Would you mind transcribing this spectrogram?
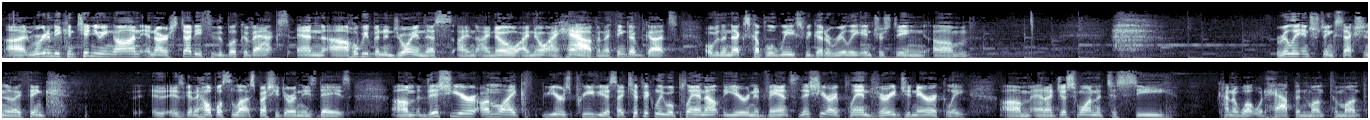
Uh, and we're going to be continuing on in our study through the book of Acts, and I uh, hope you've been enjoying this. I, I, know, I know, I have, and I think I've got over the next couple of weeks we got a really interesting um, really interesting section that I think is going to help us a lot, especially during these days. Um, this year, unlike years previous, I typically will plan out the year in advance. This year, I planned very generically, um, and I just wanted to see kind of what would happen month to month.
